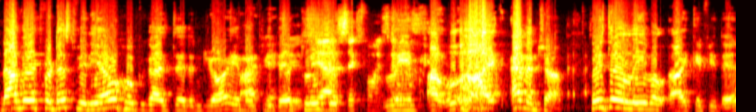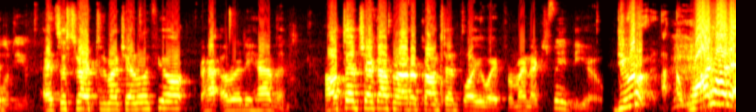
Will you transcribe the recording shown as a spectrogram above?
that'll be it for this video. Hope you guys did enjoy, and Bye, if you did, please Yeah, just 6.6. leave a like. Evan Chub, please do leave a like if you did, Told you. and subscribe to my channel if you already haven't. Also, check out my other content while you wait for my next video. Do you? Why do I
